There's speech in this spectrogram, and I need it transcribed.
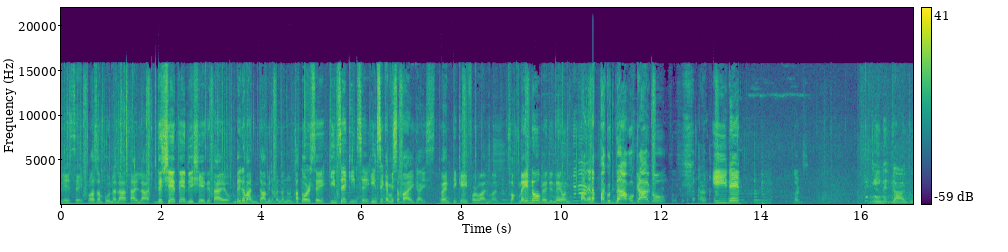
13. Mga sampu na lahat tayo lahat. 17, 17 tayo. Hindi naman, dami naman na nun. 14, 15, 15. 15 kami sa bahay, guys. 20k for one month. Swak na yun, no? Pwede na yun. Tangin na, pagod na ako, gago. Ang init. Lord. Ang init, gago.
